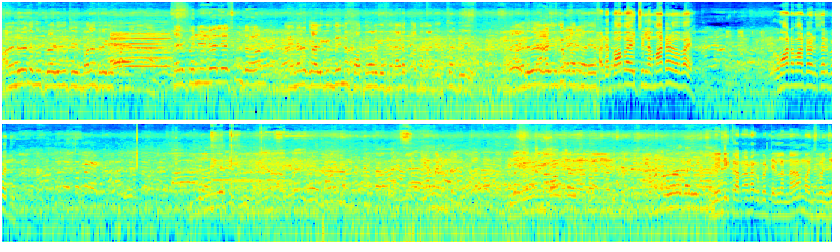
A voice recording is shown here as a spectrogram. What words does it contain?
పన్నెండు వేలు ఇప్పుడు అడుగుతుంది మళ్ళీ తిరిగి సరే పన్నెండు వేలు వేసుకుంటావా? పన్నెండు కలిగింది నువ్వు పద్నాలుగు ఇస్తుంది పన్నెండు వేలు కలిగి పద్నాలుగు. అంటే బాబాయ్ వచ్చిందిలే మాట్లాడు బాబాయ్. ఒక మాట మాట్లాడు సరిపోద్ది. ఇవన్నీ కర్ణాటక పెట్టెలన్నా. మంచి మంచి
